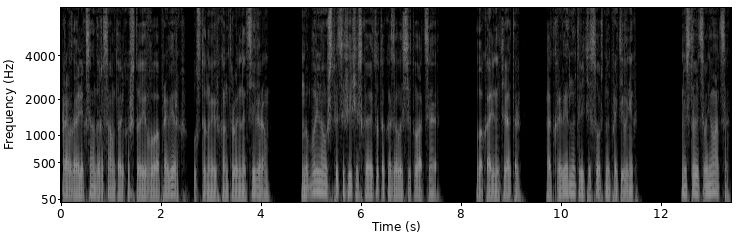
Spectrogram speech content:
Правда, Александр сам только что его опроверг, установив контроль над севером, но больно уж специфическая тут оказалась ситуация. Локальный театр — откровенно третьесортный противник. Не стоит сомневаться,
